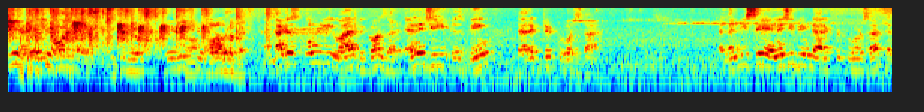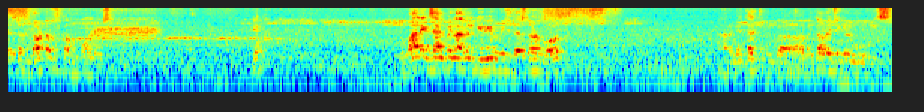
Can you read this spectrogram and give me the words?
We wish you all the best. We wish you all the best. And that is only why because that energy is being directed towards that. And when we say energy being directed towards that, there is a lot of components. Okay? One example I will give you which does not work are myth- uh, mythological movies.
